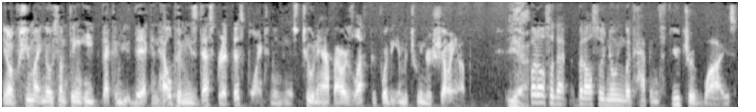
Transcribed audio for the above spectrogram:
you know, she might know something he that can that can help him. He's desperate at this point. I mean, he has two and a half hours left before the in betweeners showing up. Yeah, But also that, but also knowing what happens future wise,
